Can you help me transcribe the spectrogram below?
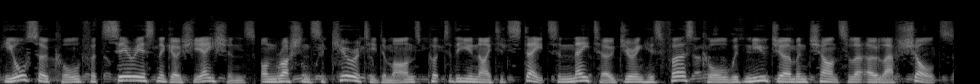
He also called for serious negotiations on Russian security demands put to the United States and NATO during his first call with new German Chancellor Olaf Scholz,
